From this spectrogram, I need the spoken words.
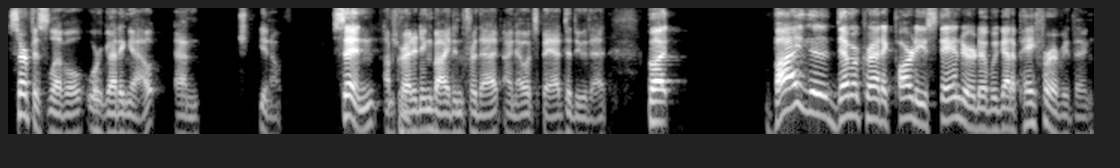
surface level, we're gutting out. And, you know, sin, I'm sure. crediting Biden for that. I know it's bad to do that. But by the Democratic Party's standard of we got to pay for everything,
